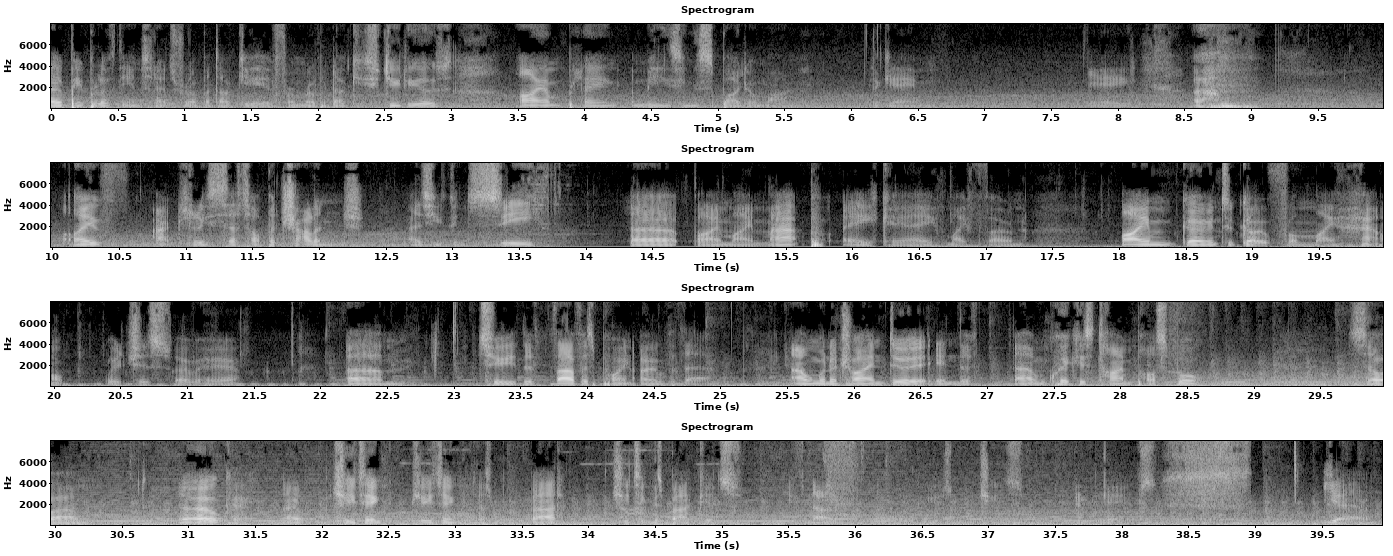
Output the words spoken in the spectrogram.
Hello people of the internet, Rubber Ducky here from Rubber Ducky Studios. I am playing Amazing Spider-Man, the game. Yay. Um, I've actually set up a challenge, as you can see, uh, by my map, aka my phone. I'm going to go from my house, which is over here, um, to the farthest point over there. I'm going to try and do it in the um, quickest time possible. So, um, uh, okay, no, cheating, cheating, that's bad. Cheating is bad, kids. If no, I use cheats in games. Yeah.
